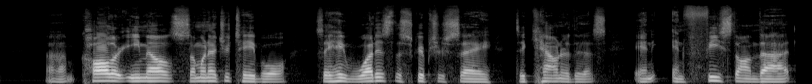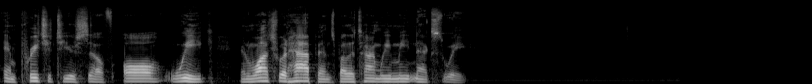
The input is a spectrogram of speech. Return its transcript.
Um, call or email someone at your table Say, hey, what does the scripture say to counter this? And, and feast on that and preach it to yourself all week and watch what happens by the time we meet next week.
